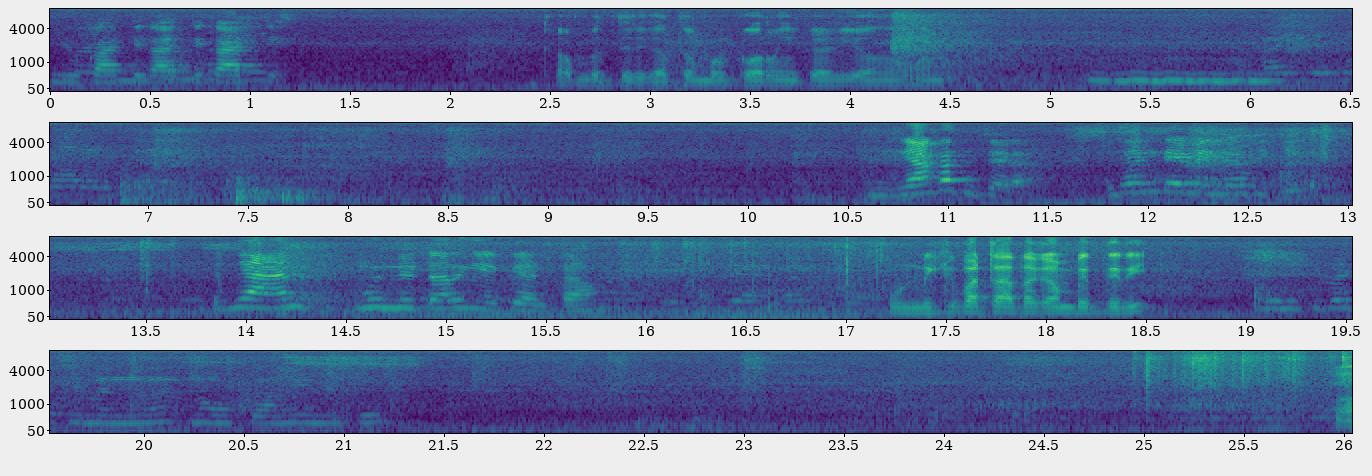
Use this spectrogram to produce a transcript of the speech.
അയ്യോ കാറ്റ് കാറ്റ് കാറ്റ്. കമ്പത്തിരി കത്തുമ്പോൾ ഉറങ്ങി ഞാൻ കത്തിച്ചേരാം. ഇതെന്റെ മെനു കത്തിക്കും. ഞാൻ മുന്നിട്ട് ഇറങ്ങിയേക്കാണ് കേട്ടോ ഉണ്ണിക്ക് പറ്റാത്ത കമ്പിത്തിരി. എനിക്ക് പറ്റുമെന്ന് നോക്കാൻ വേണ്ടിട്ട്. ആ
